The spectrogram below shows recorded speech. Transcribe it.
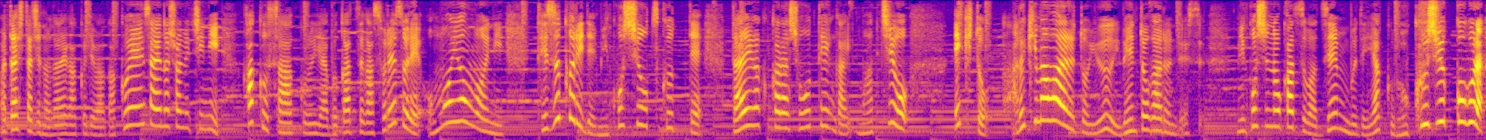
私たちの大学では学園祭の初日に各サークルや部活がそれぞれ思い思いに手作りでみこしを作って大学から商店街街を駅と歩き回るというイベントがあるんです。みこしの数は全部で約60個ぐらい。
